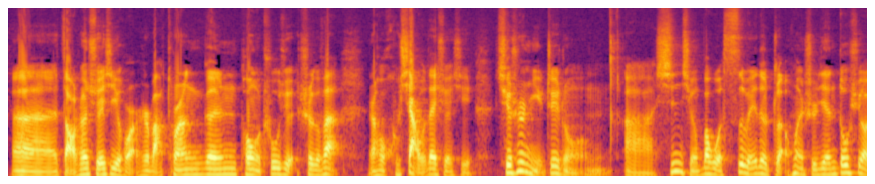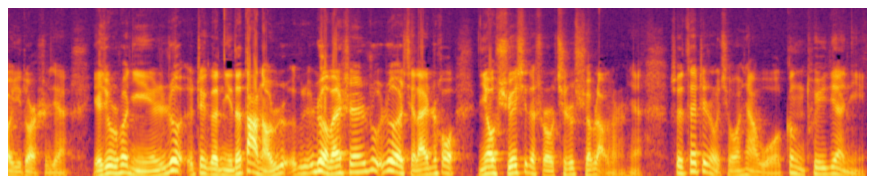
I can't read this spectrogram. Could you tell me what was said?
呃，早早上学习一会儿是吧？突然跟朋友出去吃个饭，然后下午再学习。其实你这种啊心情，包括思维的转换时间，都需要一段时间。也就是说，你热这个你的大脑热热完身，热热起来之后，你要学习的时候，其实学不了多长时间。所以在这种情况下，我更推荐你。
